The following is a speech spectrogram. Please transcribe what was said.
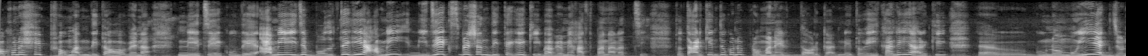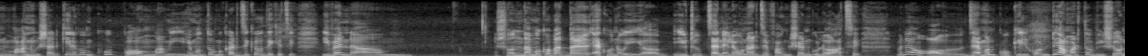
কখনোই প্রমাণ দিতে হবে না। নেচে, কুদে, আমি এই যে বলতে গিয়ে আমি নিজে এক্সপ্রেশন দিতে গিয়ে কীভাবে আমি হাত পা নাড়াচ্ছি, তো তার কিন্তু কোনো প্রমাণের দরকার নেই। তো এইখানেই আর কি গুণময়ী একজন মানুষ আর কি, এরকম খুব কম আমি হেমন্ত মুখার্জিকেও দেখেছি। ইভেন সন্ধ্যা মুখোপাধ্যায় এখন ওই ইউটিউব চ্যানেলে ওনার যে ফাংশনগুলো আছে মানে যেমন কোকিল কোনটি আমার তো ভীষণ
